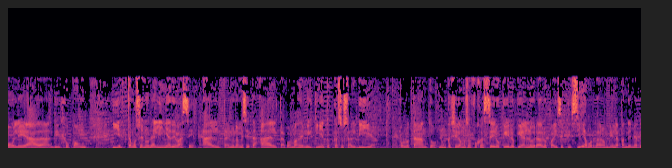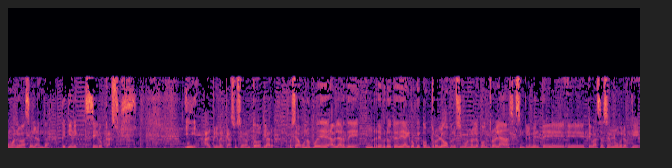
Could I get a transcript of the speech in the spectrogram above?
oleada, dijo Kong, y estamos en una línea de base alta, en una meseta alta, con más de 1500 casos al día. Por lo tanto, nunca llegamos a foja cero, que es lo que han logrado los países que sí abordaron bien la pandemia, como Nueva Zelanda, que tiene cero casos. Y al primer caso hagan todo, claro. O sea, uno puede hablar de un rebrote de algo que controló, pero si vos no lo controlás, simplemente eh, te a hacer números que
